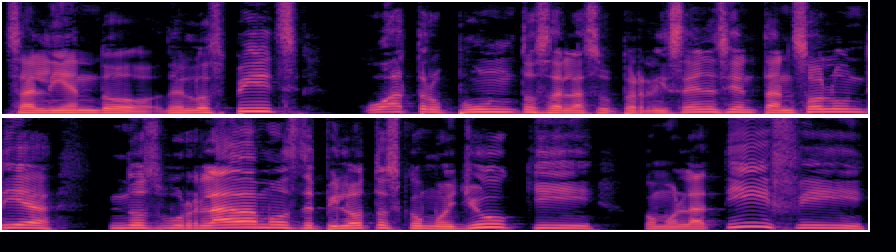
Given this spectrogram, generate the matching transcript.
saliendo de los pits. Cuatro puntos a la superlicencia en tan solo un día. Nos burlábamos de pilotos como Yuki, como Latifi,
